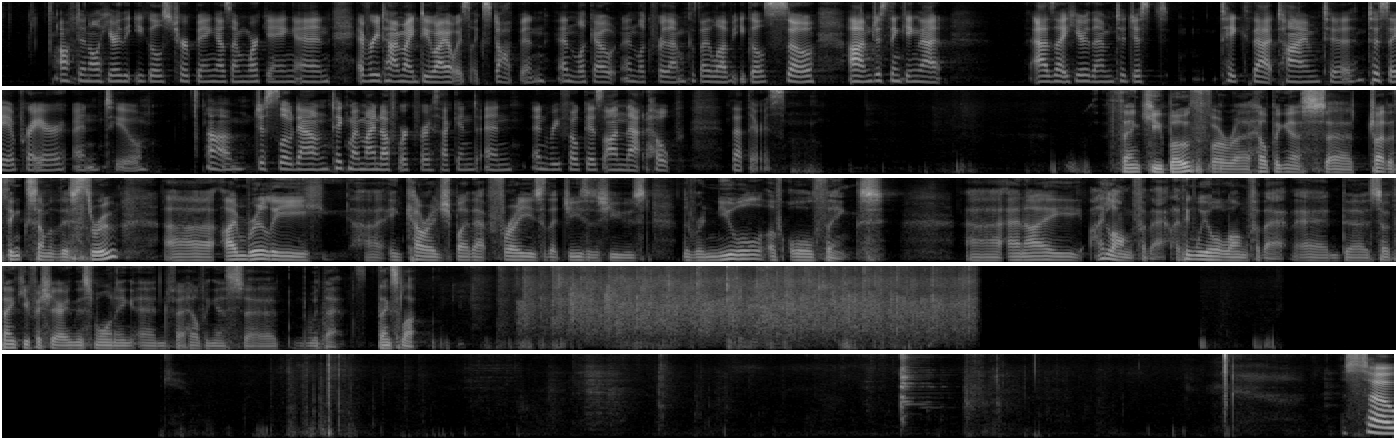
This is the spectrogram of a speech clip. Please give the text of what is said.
often I'll hear the eagles chirping as I'm working. And every time I do, I always like stop and and look out and look for them because I love eagles. So I'm um, just thinking that as I hear them, to just take that time to to say a prayer and to um, just slow down, take my mind off work for a second, and, and refocus on that hope that there is. Thank you both for uh, helping us uh, try to think some of this through. Uh, I'm really uh, encouraged by that phrase that Jesus used the renewal of all things. Uh, and I, I long for that. I think we all long for that. And uh, so thank you for sharing this morning and for helping us with that. Thanks a lot. So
